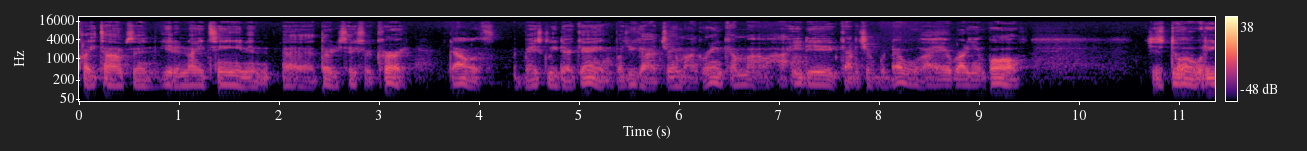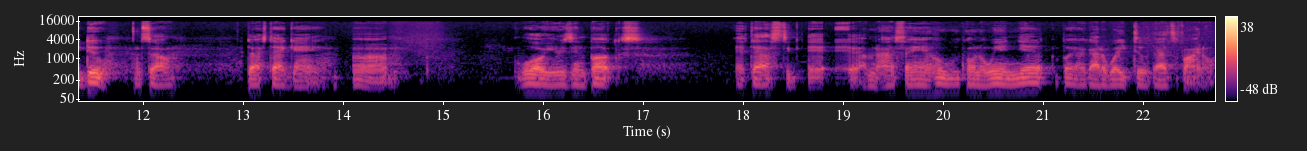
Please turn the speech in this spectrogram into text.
Klay Thompson getting 19 and uh, 36 for Curry. That was basically their game. But you got Draymond Green come out, how he did, got a triple double, everybody involved just doing what he do. And so that's that game. Um, Warriors and Bucks. If that's the, I'm not saying who's to win yet, but I gotta wait till that's final.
